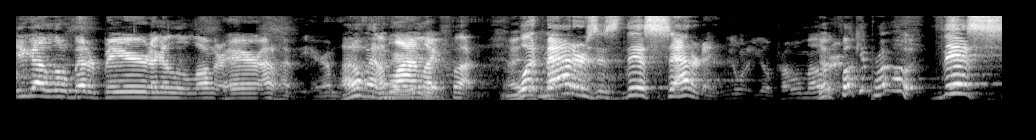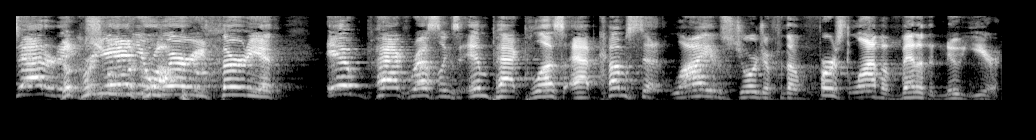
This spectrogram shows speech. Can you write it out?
You got a little better beard. I got a little longer hair. I don't have any hair. I'm, I don't have I'm lying either. like fuck. That's what okay. matters is this Saturday. You want, you want promo mode? Or- fucking promo it. This Saturday, The cream of the January 30th, Impact Wrestling's Impact Plus app comes to Lyons, Georgia for the first live event of the new year.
